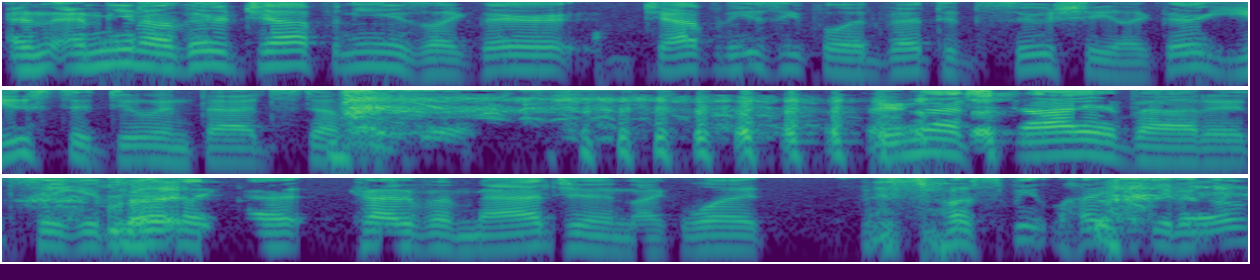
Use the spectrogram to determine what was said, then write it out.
And and you know, they're Japanese, like they're Japanese people invented sushi. Like they're used to doing bad stuff like they're not shy about it. So you can just Right. like uh, kind of imagine like what this must be like, you know?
